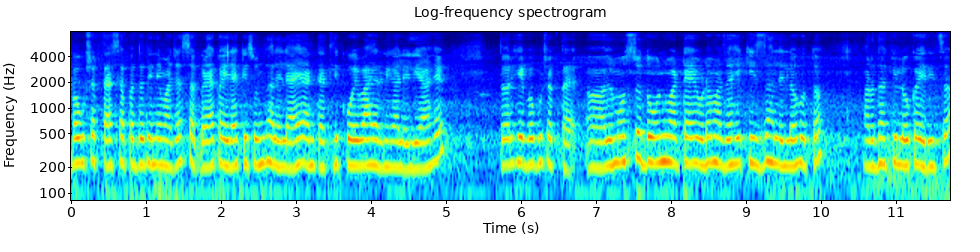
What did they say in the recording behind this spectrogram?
बघू शकता अशा पद्धतीने माझ्या सगळ्या कैऱ्या किसून झालेल्या आहे आणि त्यातली कोय बाहेर निघालेली आहे. तर हे बघू शकताय ऑलमोस्ट दोन वाट्या एवढं माझं हे किस झालेलं होतं अर्धा किलो कैरीचं.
